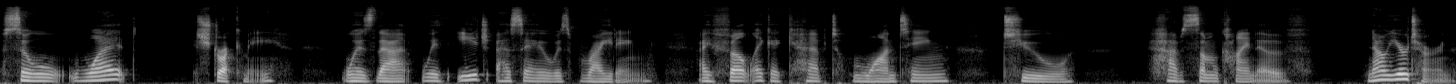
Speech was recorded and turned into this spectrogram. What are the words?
So, what struck me was that with each essay I was writing, I felt like I kept wanting to have some kind of now your turn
